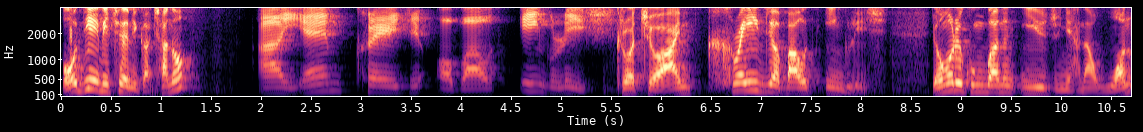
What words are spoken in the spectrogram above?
어디에 미쳐야 됩니까? 찬호? I am crazy about English. 그렇죠. I'm crazy about English. 영어를 공부하는 이유 중에 하나 one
